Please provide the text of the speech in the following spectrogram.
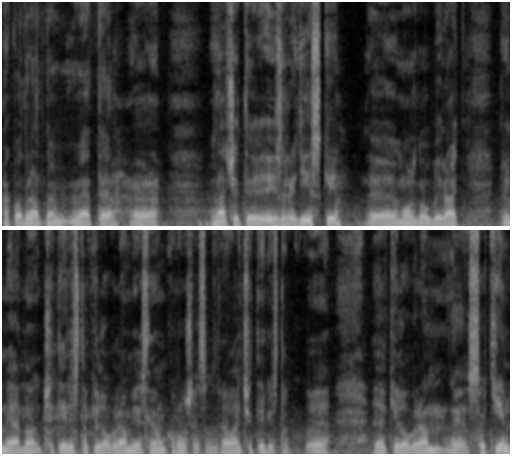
на квадратный метр. э, Значит, э, из редиски э, можно убирать примерно 400 килограмм, если он хороший созревает, 400 э, э, килограмм э, сотин.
